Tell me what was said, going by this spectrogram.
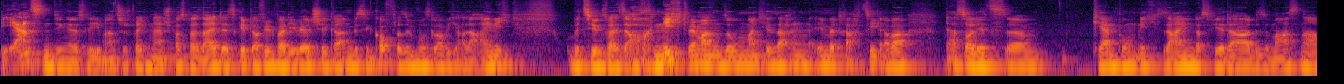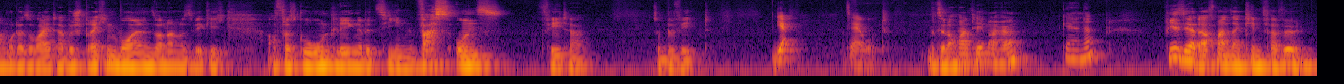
die ernsten Dinge des Lebens anzusprechen. Nein, Spaß beiseite. Es gibt auf jeden Fall, die Welt steht gerade ein bisschen Kopf, da sind wir uns, glaube ich, alle einig. Beziehungsweise auch nicht, wenn man so manche Sachen in Betracht zieht. Aber das soll jetzt ähm, Kernpunkt nicht sein, dass wir da diese Maßnahmen oder so weiter besprechen wollen, sondern uns wirklich auf das Grundlegende beziehen, was uns Väter so bewegt. Ja, sehr gut. Willst du nochmal ein Thema hören? Gerne. Wie sehr darf man sein Kind verwöhnen?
